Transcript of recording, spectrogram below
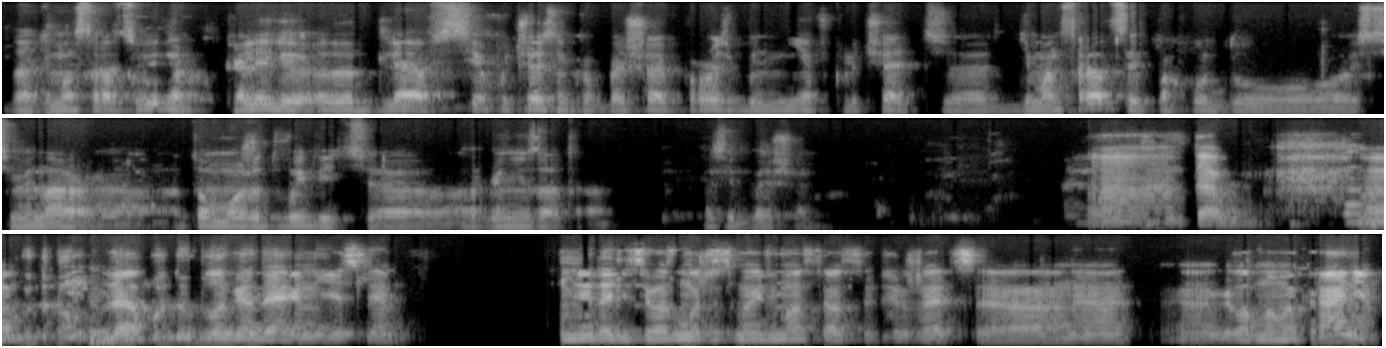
Да, демонстрацию видно. Коллеги, э, для всех участников большая просьба не включать э, демонстрации по ходу семинара, а то может выбить э, организатора. Спасибо большое. А, да, а, буду, да, буду благодарен, если мне дадите возможность мою демонстрацию держать на головном экране.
